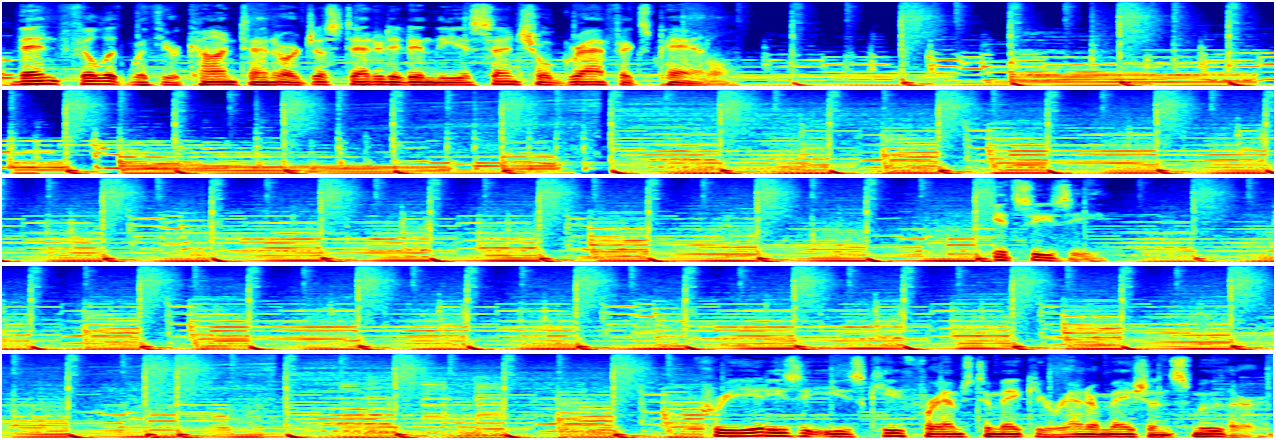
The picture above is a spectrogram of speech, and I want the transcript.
Then fill it with your content or just edit it in the Essential Graphics panel. It's easy. Create easy ease keyframes to make your animation smoother.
